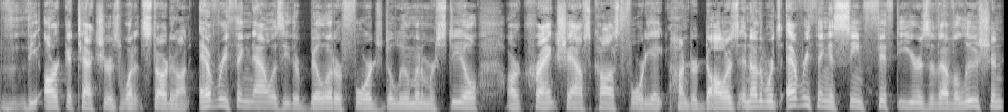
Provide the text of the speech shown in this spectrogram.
the architecture is what it started on. Everything now is either billet or forged aluminum or steel. Our crankshafts cost $4,800. In other words, everything has seen 50 years of evolution,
